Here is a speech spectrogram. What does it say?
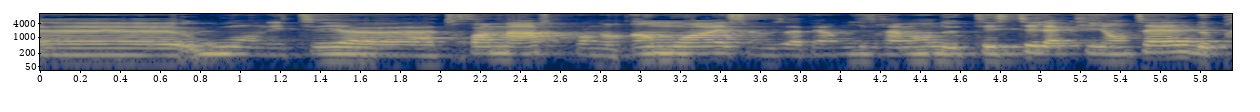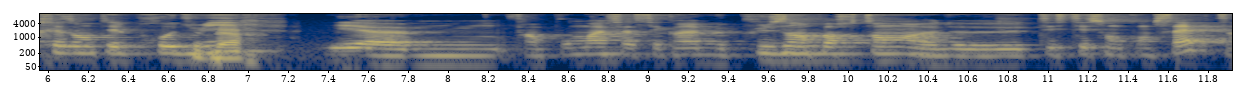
Euh, où on était à trois marques pendant un mois et ça nous a permis vraiment de tester la clientèle, de présenter le produit. Et enfin pour moi, ça c'est quand même le plus important de tester son concept.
